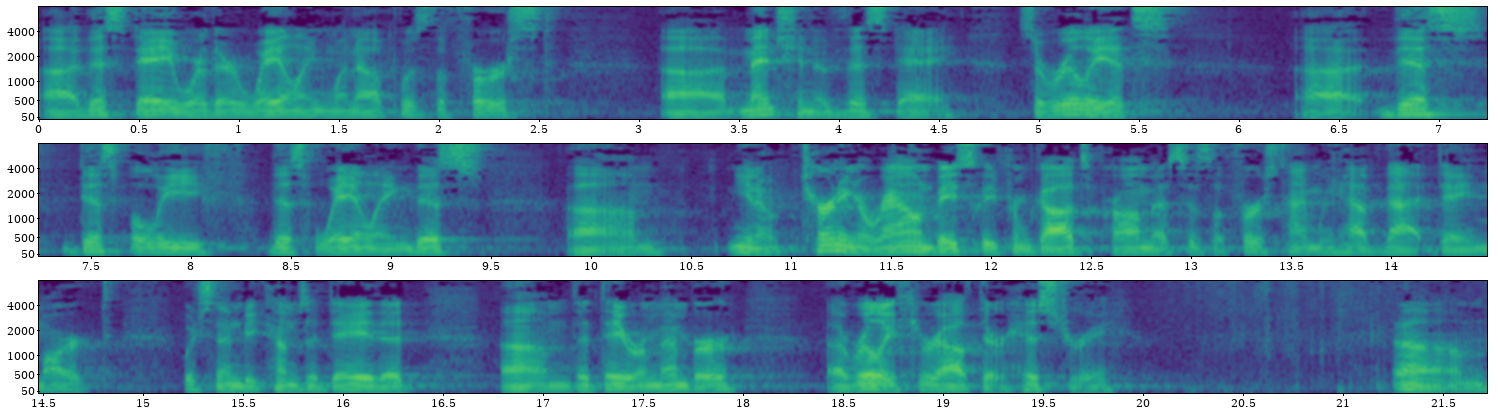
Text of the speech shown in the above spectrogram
uh, this day where their wailing went up was the first uh, mention of this day. So really, it's uh, this disbelief, this wailing, this um, you know turning around basically from God's promise is the first time we have that day marked, which then becomes a day that um, that they remember uh, really throughout their history. Um,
